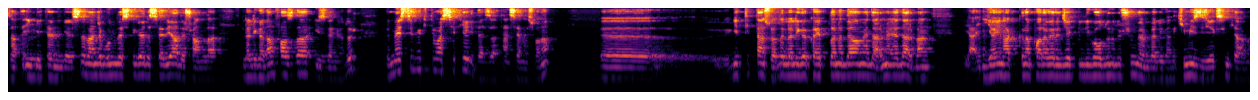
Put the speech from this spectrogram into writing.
zaten İngiltere'nin gerisinde. Bence Bundesliga ile Serie A da şu anda La Liga'dan fazla izleniyordur. Messi büyük ihtimal City'ye gider zaten sene sonu. Ee, gittikten sonra da La Liga kayıplarına devam eder mi? Eder. Ben yani yayın hakkına para verilecek bir lig olduğunu düşünmüyorum La Liga'nın. Kimi izleyeceksin ki abi?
